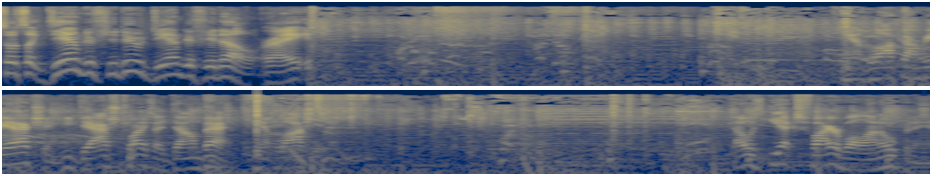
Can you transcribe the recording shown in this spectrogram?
So it's like, damned if you do, damned if you don't, right? Can't block on reaction. He dashed twice, I down back. Can't block it. That was EX Fireball on opening.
